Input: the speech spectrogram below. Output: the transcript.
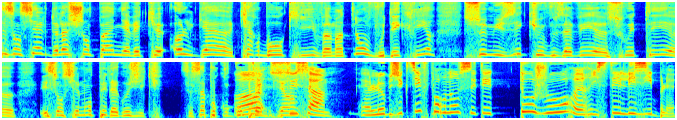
essentiels de la Champagne avec Olga Carbo qui va maintenant vous décrire ce musée que vous avez euh, souhaité euh, essentiellement pédagogique. C'est ça pour qu'on comprenne Oh, bien C'est ça. Euh, L'objectif pour nous, c'était toujours rester lisible.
